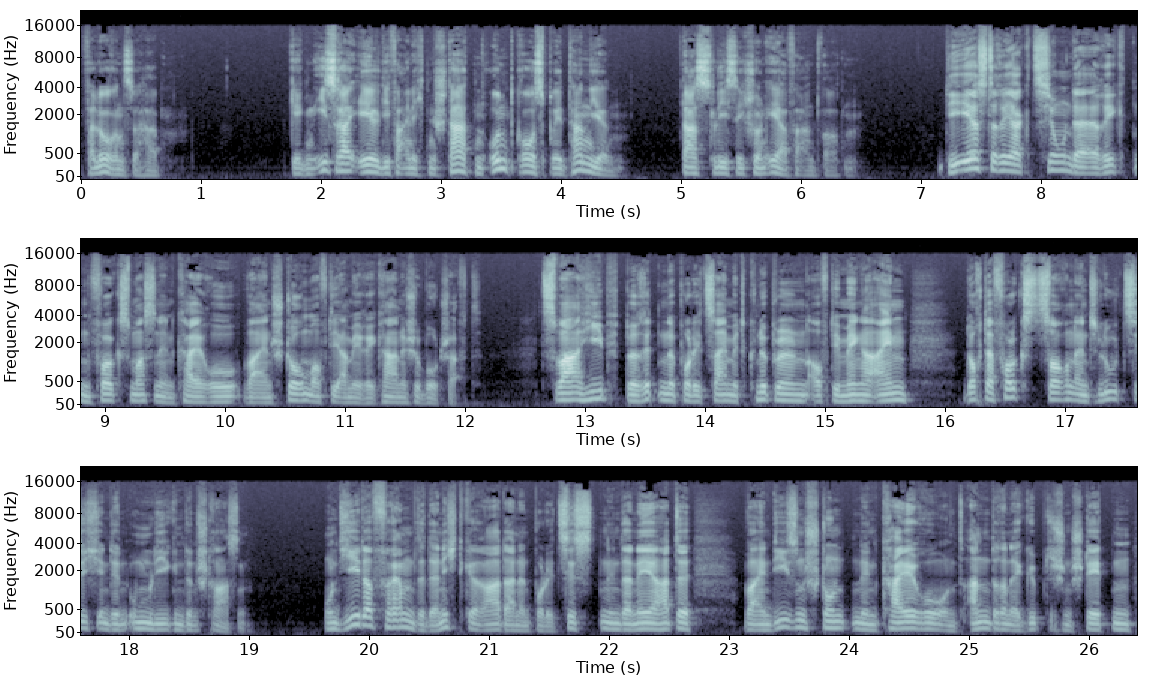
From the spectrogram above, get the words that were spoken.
verloren zu haben. Gegen Israel, die Vereinigten Staaten und Großbritannien, das ließ sich schon eher verantworten. Die erste Reaktion der erregten Volksmassen in Kairo war ein Sturm auf die amerikanische Botschaft. Zwar hieb berittene Polizei mit Knüppeln auf die Menge ein, doch der Volkszorn entlud sich in den umliegenden Straßen. Und jeder Fremde, der nicht gerade einen Polizisten in der Nähe hatte, war in diesen Stunden in Kairo und anderen ägyptischen Städten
